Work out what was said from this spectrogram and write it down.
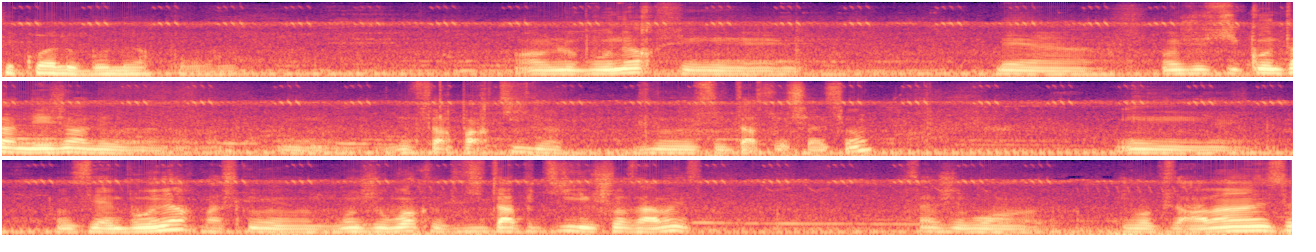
C'est quoi le bonheur pour vous? Le bonheur, c'est. euh, moi, je suis content déjà de, de- faire partie de, cette association. Et euh, c'est un bonheur parce que euh, moi, je vois que petit à petit, les choses avancent. Ça, je vois, je vois que ça avance.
